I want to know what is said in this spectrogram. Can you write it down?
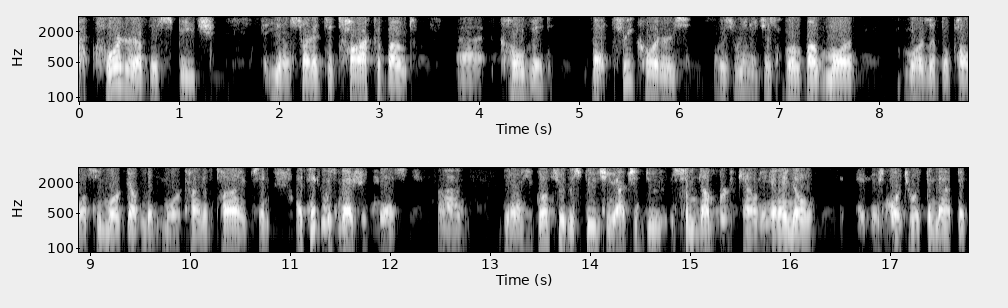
a quarter of this speech, you know, started to talk about uh, COVID, but three quarters was really just about more more liberal policy, more government, more kind of times. And I think it was measured in this. Uh, you know, you go through the speech and you actually do some number counting, and I know there's more to it than that, but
